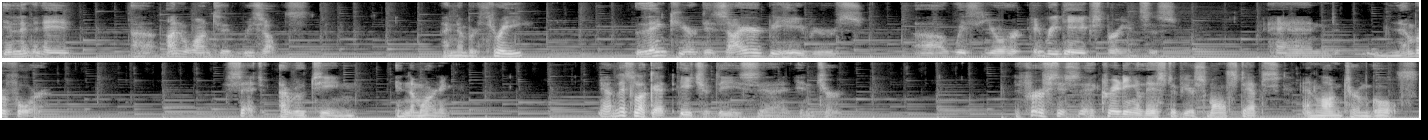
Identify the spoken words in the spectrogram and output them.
eliminate uh, unwanted results. And number three, link your desired behaviors uh, with your everyday experiences. And number four, set a routine in the morning. Now, let's look at each of these uh, in turn. The first is uh, creating a list of your small steps and long term goals.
